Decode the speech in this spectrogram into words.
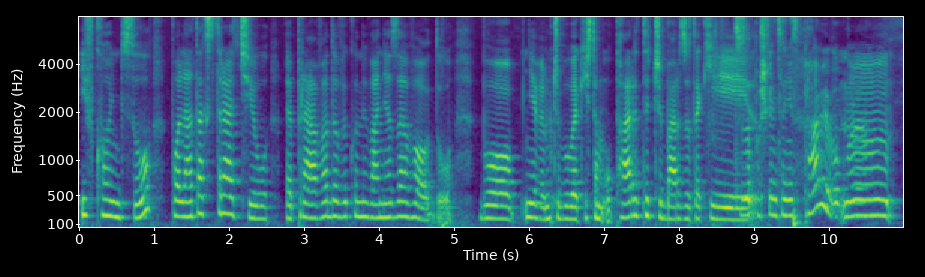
I w końcu po latach stracił e, prawa do wykonywania zawodu, bo nie wiem, czy był jakiś tam uparty, czy bardzo taki. Co za poświęcenie sprawie w ogóle. No,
